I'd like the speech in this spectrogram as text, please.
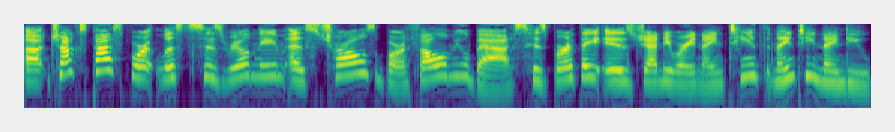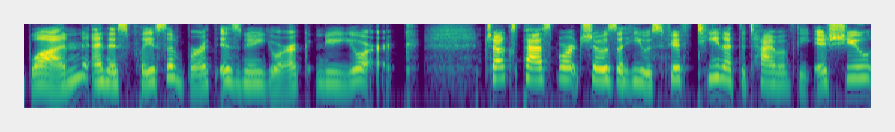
Uh, Chuck's passport lists his real name as Charles Bartholomew Bass. His birthday is January 19th, 1991, and his place of birth is New York, New York. Chuck's passport shows that he was 15 at the time of the issue.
